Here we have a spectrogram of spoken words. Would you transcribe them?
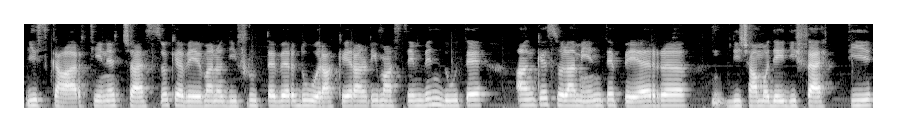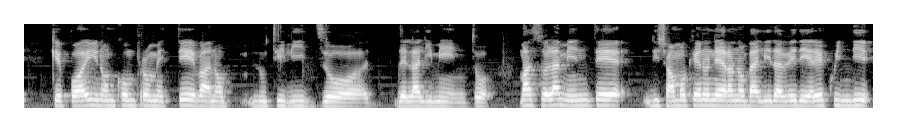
gli scarti in eccesso che avevano di frutta e verdura che erano rimaste invendute anche solamente per diciamo dei difetti che poi non compromettevano l'utilizzo dell'alimento, ma solamente diciamo che non erano belli da vedere, quindi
